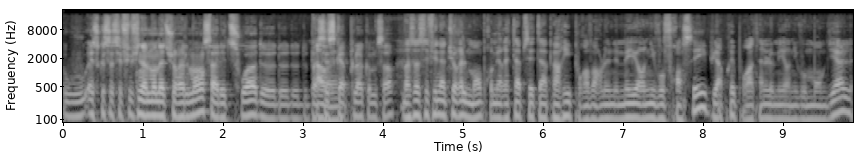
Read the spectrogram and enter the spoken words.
Ou est-ce que ça s'est fait finalement naturellement, ça allait de soi de, de- de- de passer Ah ce cap-là comme ça? Bah ça s'est fait naturellement. Première étape, c'était à Paris pour avoir le meilleur niveau français, et puis après pour atteindre le meilleur niveau mondial,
